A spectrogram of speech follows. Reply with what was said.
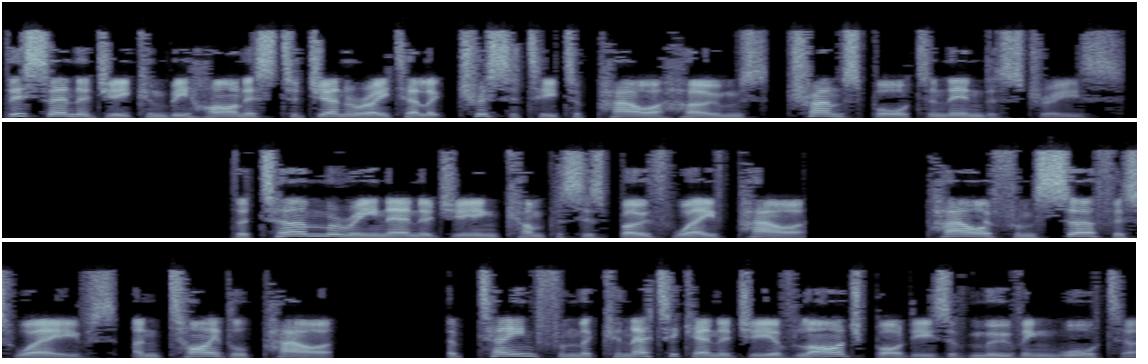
This energy can be harnessed to generate electricity to power homes, transport and industries. The term marine energy encompasses both wave power, power from surface waves, and tidal power obtained from the kinetic energy of large bodies of moving water.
